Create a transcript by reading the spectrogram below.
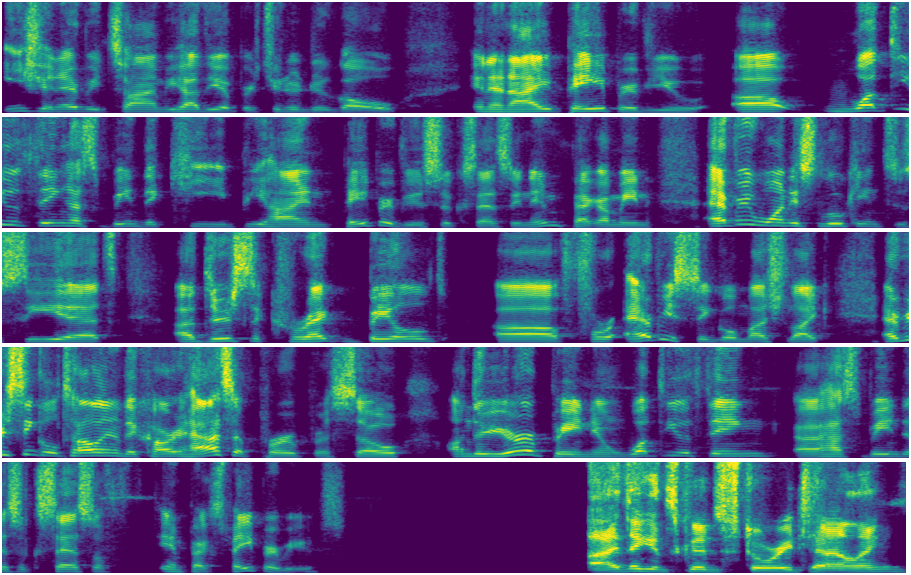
each and every time you have the opportunity to go in an eye pay per view. Uh, what do you think has been the key behind pay per view success in Impact? I mean, everyone is looking to see it. Uh, there's the correct build uh, for every single match. Like every single talent in the card has a purpose. So, under your opinion, what do you think uh, has been the success of Impact's pay per views? I think it's good storytelling.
